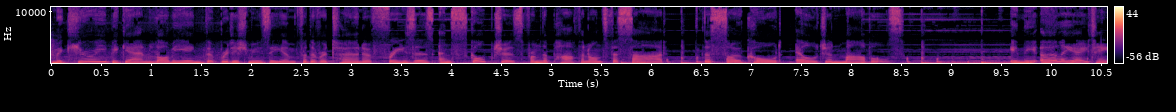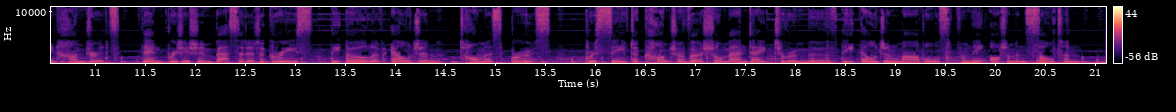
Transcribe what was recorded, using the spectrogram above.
Mercouri began lobbying the British Museum for the return of friezes and sculptures from the Parthenon's facade, the so-called Elgin marbles. In the early 1800s, then British ambassador to Greece, the Earl of Elgin, Thomas Bruce, received a controversial mandate to remove the Elgin marbles from the Ottoman Sultan.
